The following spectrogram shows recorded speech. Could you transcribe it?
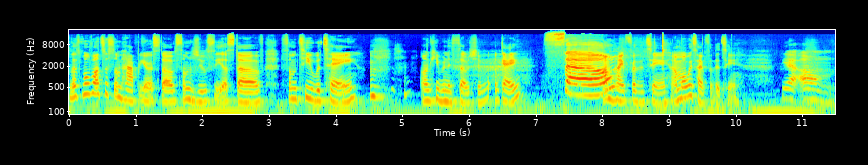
let's move on to some happier stuff, some juicier stuff, some tea with Tay. I'm keeping it social, okay? So I'm hyped for the tea. I'm always hyped for the tea. yeah, um,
